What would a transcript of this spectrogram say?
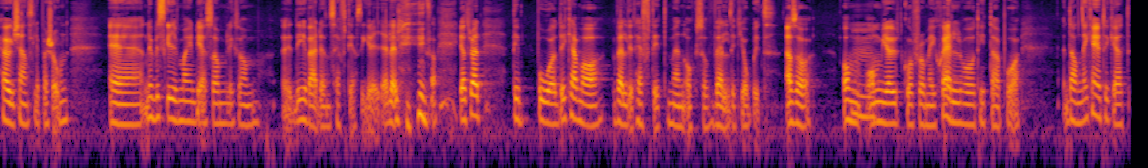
högkänslig person. Eh, nu beskriver man ju det som liksom, eh, det är världens häftigaste grej. Eller liksom. Jag tror att det både kan vara väldigt häftigt men också väldigt jobbigt. Alltså om, om jag utgår från mig själv och tittar på Danne kan ju tycka att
